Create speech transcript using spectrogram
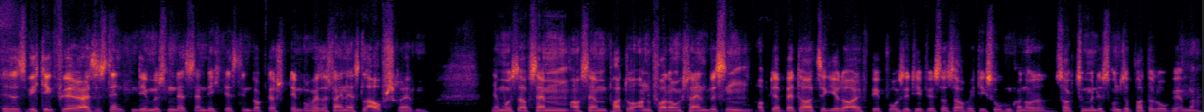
Das ist wichtig für Assistenten, die müssen letztendlich das dem Dr. dem Professor Steinestel aufschreiben. Der muss auf seinem, auf seinem Patho-Anforderungsstein wissen, ob der Beta-HCG oder AFP positiv ist, dass er auch richtig suchen kann. Oder sagt zumindest unser Pathologe immer.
